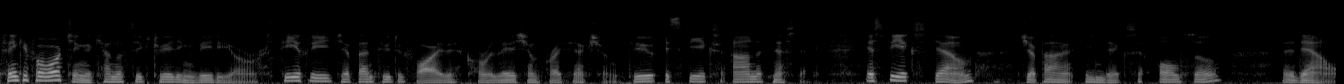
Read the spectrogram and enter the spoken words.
Thank you for watching a candlestick trading video. CFD Japan 225 correlation price action to SPX and Nasdaq. SPX down, Japan index also uh, down.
